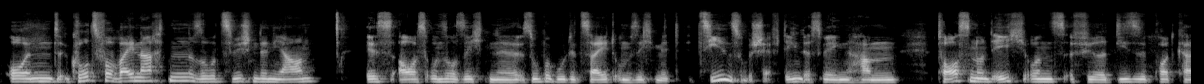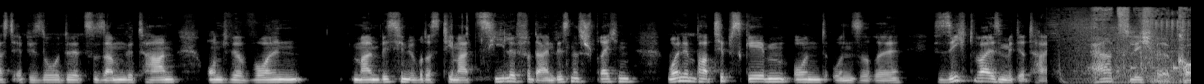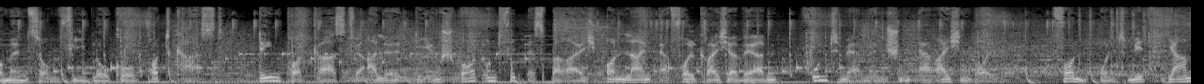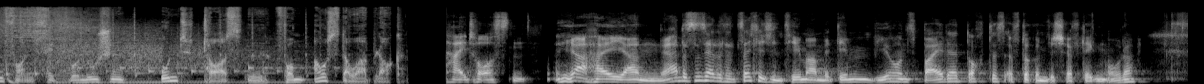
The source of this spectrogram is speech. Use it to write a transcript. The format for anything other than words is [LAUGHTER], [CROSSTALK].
und kurz vor Weihnachten, so zwischen den Jahren, ist aus unserer Sicht eine super gute Zeit, um sich mit Zielen zu beschäftigen. Deswegen haben Thorsten und ich uns für diese Podcast-Episode zusammengetan und wir wollen mal ein bisschen über das Thema Ziele für dein Business sprechen, wollen dir ein paar Tipps geben und unsere Sichtweise mit dir teilen. Herzlich willkommen zum Fibloco Podcast, dem Podcast für alle, die im Sport- und Fitnessbereich online erfolgreicher werden und mehr Menschen erreichen wollen. Von und mit Jan von Fitvolution und Thorsten vom Ausdauerblog. Hi Thorsten. Ja, hi Jan. Ja, das ist ja tatsächlich ein Thema, mit dem wir uns beide doch des Öfteren beschäftigen, oder?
